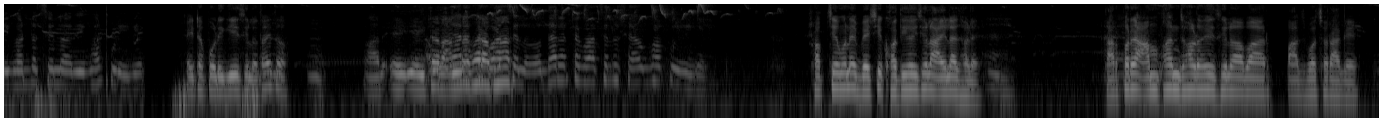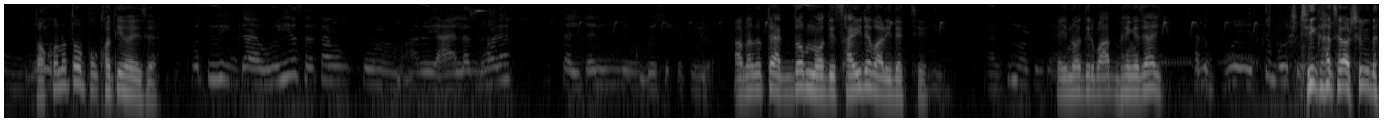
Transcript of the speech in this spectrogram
এই ঘরটা ছিল আর এই ঘর পুড়ে গেল এইটা পড়ে গিয়েছিল তাই তো? আর এই এইটা রান্নাঘর আপনার? ছিল ওধারে একটা ঘর ছিল সেও ঘর পুড়ে গেল সবচেয়ে মানে বেশি ক্ষতি হয়েছিল আইলা ঝড়ে। হ্যাঁ। তারপরে আমফান ঝড় হয়েছিল আবার পাঁচ বছর আগে। তখনও তো ক্ষতি হয়েছে। হয়ে আপনাদের তো একদম নদীর সাইডে বাড়ি দেখছি। এই নদীর বাঁধ ভেঙে যায়? ঠিক আছে অসুবিধা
